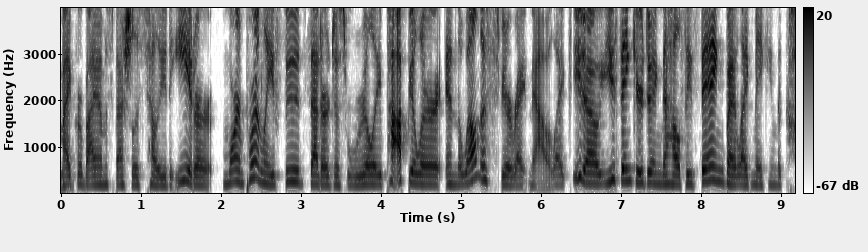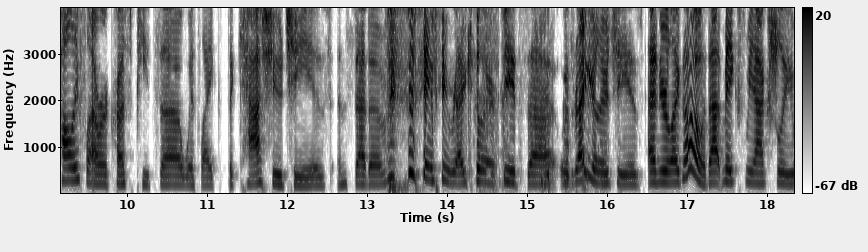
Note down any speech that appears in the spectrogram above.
microbiome specialists tell you to eat, or more importantly, foods that are just really popular in the wellness sphere right now. Like, you know, you think you're doing the healthy thing by like making the cauliflower crust pizza with like the cashew cheese instead of maybe regular pizza with regular cheese. And you're like, oh, that makes me actually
